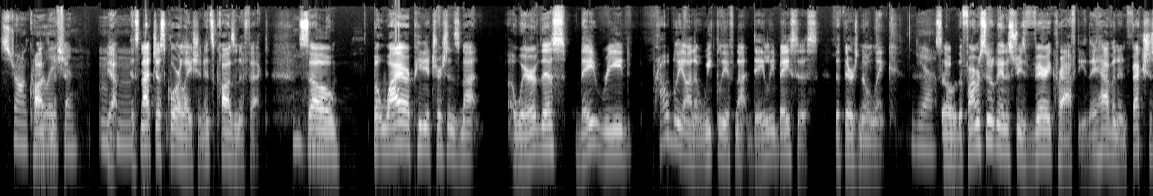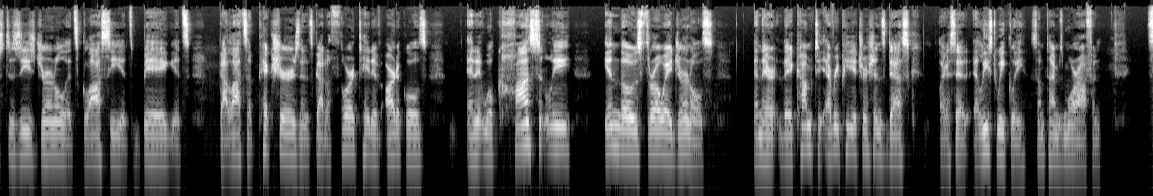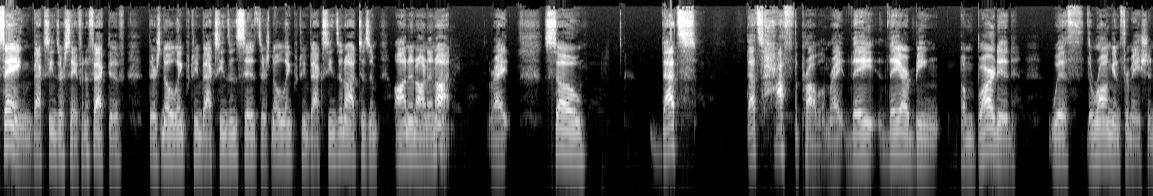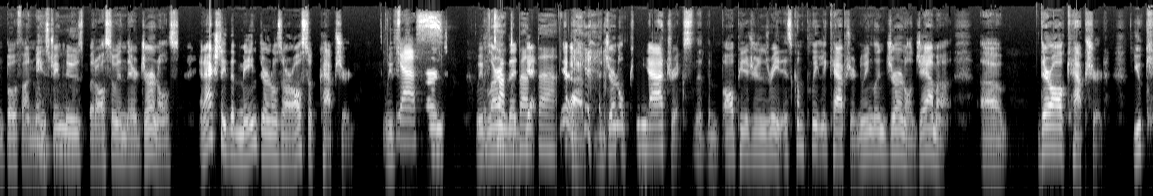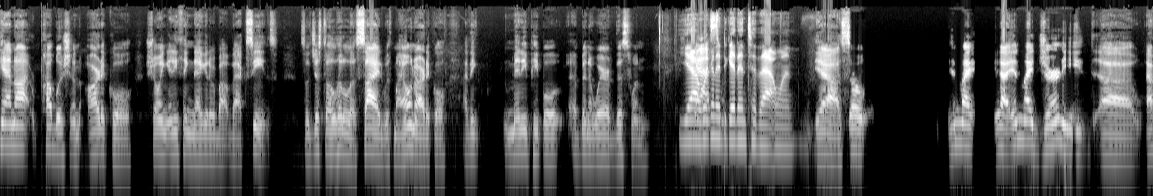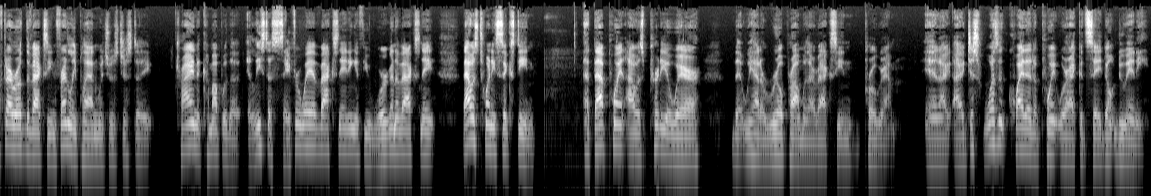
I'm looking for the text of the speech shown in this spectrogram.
Strong correlation. yeah, mm-hmm. it's not just correlation, it's cause and effect. Mm-hmm. So, but why are pediatricians not aware of this? They read probably on a weekly, if not daily basis, that there's no link. Yeah. So, the pharmaceutical industry is very crafty. They have an infectious disease journal, it's glossy, it's big, it's got lots of pictures, and it's got authoritative articles, and it will constantly in those throwaway journals and they they come to every pediatrician's desk like i said at least weekly sometimes more often saying vaccines are safe and effective. There's no link between vaccines and sids there's no link between vaccines and autism. On and on and on right? So that's that's half the problem right? They they are being bombarded with the wrong information both on mm-hmm. mainstream news but also in their journals. And actually the main journals are also captured. We've Yes. learned we've, We've learned that about yeah, that. yeah the journal pediatrics that the, all pediatricians read is completely captured. New england journal jama uh, they're all captured. You cannot publish an article showing anything negative about vaccines. So just a little aside with my own article i think many people have been aware of this one. Yeah, we're going to get into that one. yeah so in my yeah in my journey uh, after i wrote the vaccine friendly plan which was just a trying to come up with a at least a safer way of vaccinating if you were going to vaccinate that was 2016 at that point i was pretty aware that we had a real problem with our vaccine program and i, I just wasn't quite at a point where i could say don't do any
